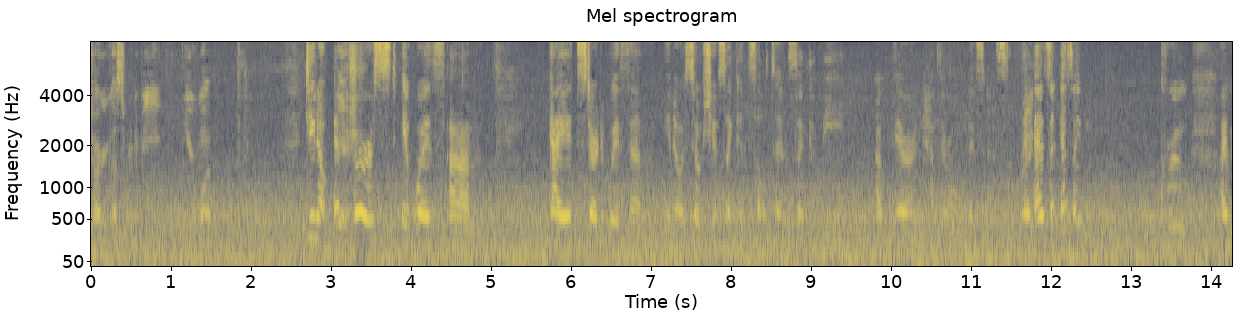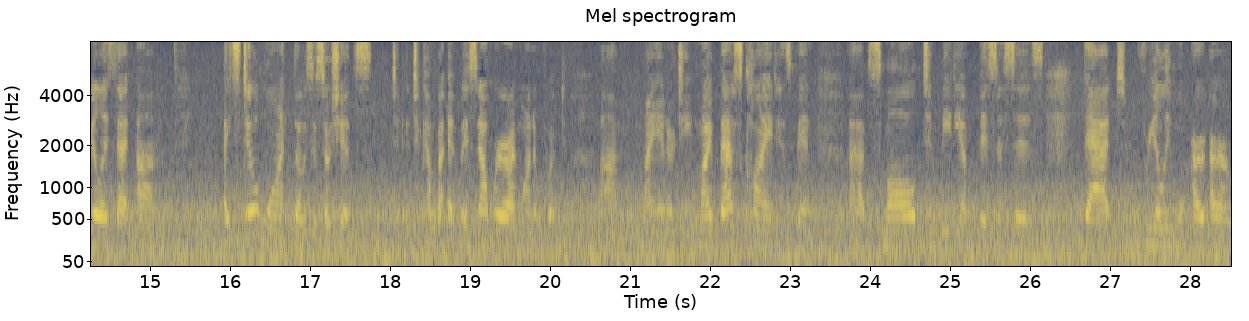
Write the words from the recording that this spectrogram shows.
target customer to be year one? Do you know? At Ish. first, it was um, I had started with um, you know associates like consultants that could be out there and have their own business. Right. As as I grew, I realized that um, I still want those associates to, to come back. It's not where I want to put um, my energy. My best client has been uh, small to medium businesses that really are, are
